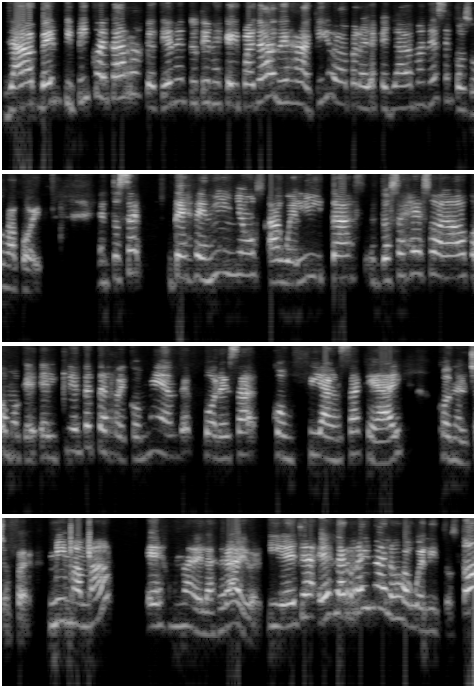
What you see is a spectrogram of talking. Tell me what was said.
Ya 20 y pico de carros que tienen, tú tienes que ir para allá, dejas aquí, va para allá, que ya amanecen con sus appointments. Entonces, desde niños, abuelitas, entonces eso ha dado como que el cliente te recomiende por esa confianza que hay con el chofer. Mi mamá es una de las drivers y ella es la reina de los abuelitos. Todos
